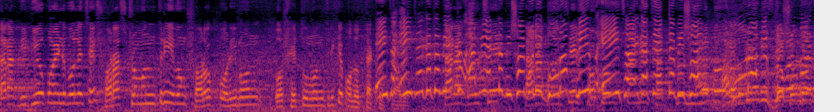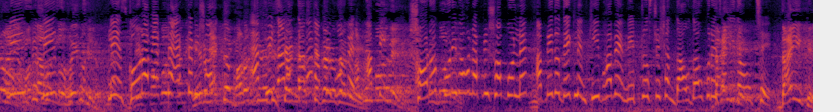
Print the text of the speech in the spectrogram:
তারা দ্বিতীয় পয়েন্ট বলেছে স্বরাষ্ট্রমন্ত্রী এবং সড়ক পরিবহন ও সেতু মন্ত্রীকে পদত্যাগ এই এই জায়গাতে আমি তারা একটা আমি বলছে- একটা বিষয় বলি। তারা গৌরব বলছে প্লিজ এই জায়গাতে একটা বিষয় গৌরব একটু শুনুন প্লিজ প্লিজ প্লিজ গৌরব একটা একটা বিষয় মধ্যে ভারত আপনি বিরোধী দাঁড়ান, stand আসতে দাঁড়ান, আপনি? বলবেন। বলবেন, সড়ক পরিবহন সব বললেন আপনি তো দেখলেন কীভাবে মেট্রো স্টেশন দাউ দাউ করে জ্বালিয়ে দেওয়া হচ্ছে দায়ী কে?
